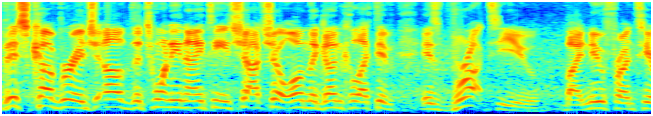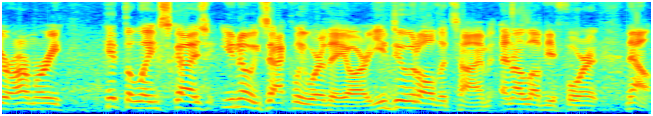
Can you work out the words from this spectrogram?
This coverage of the 2019 SHOT Show on the Gun Collective is brought to you by New Frontier Armory. Hit the links, guys. You know exactly where they are. You do it all the time, and I love you for it. Now,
